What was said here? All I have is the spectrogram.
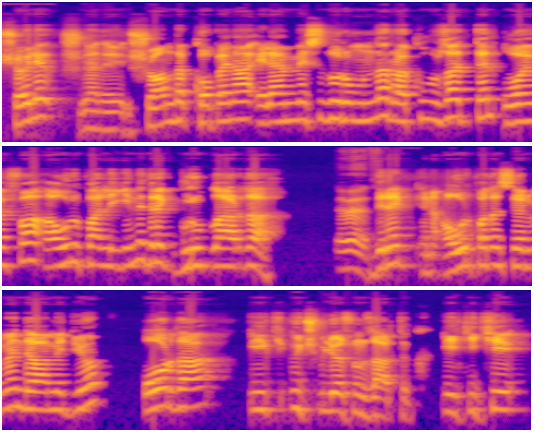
şöyle şu- yani şu anda Kopenhag elenmesi durumunda Rakov zaten UEFA Avrupa Ligi'nde direkt gruplarda Evet. direkt yani Avrupa'da serüven devam ediyor. Orada ilk 3 biliyorsunuz artık. İlk 2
